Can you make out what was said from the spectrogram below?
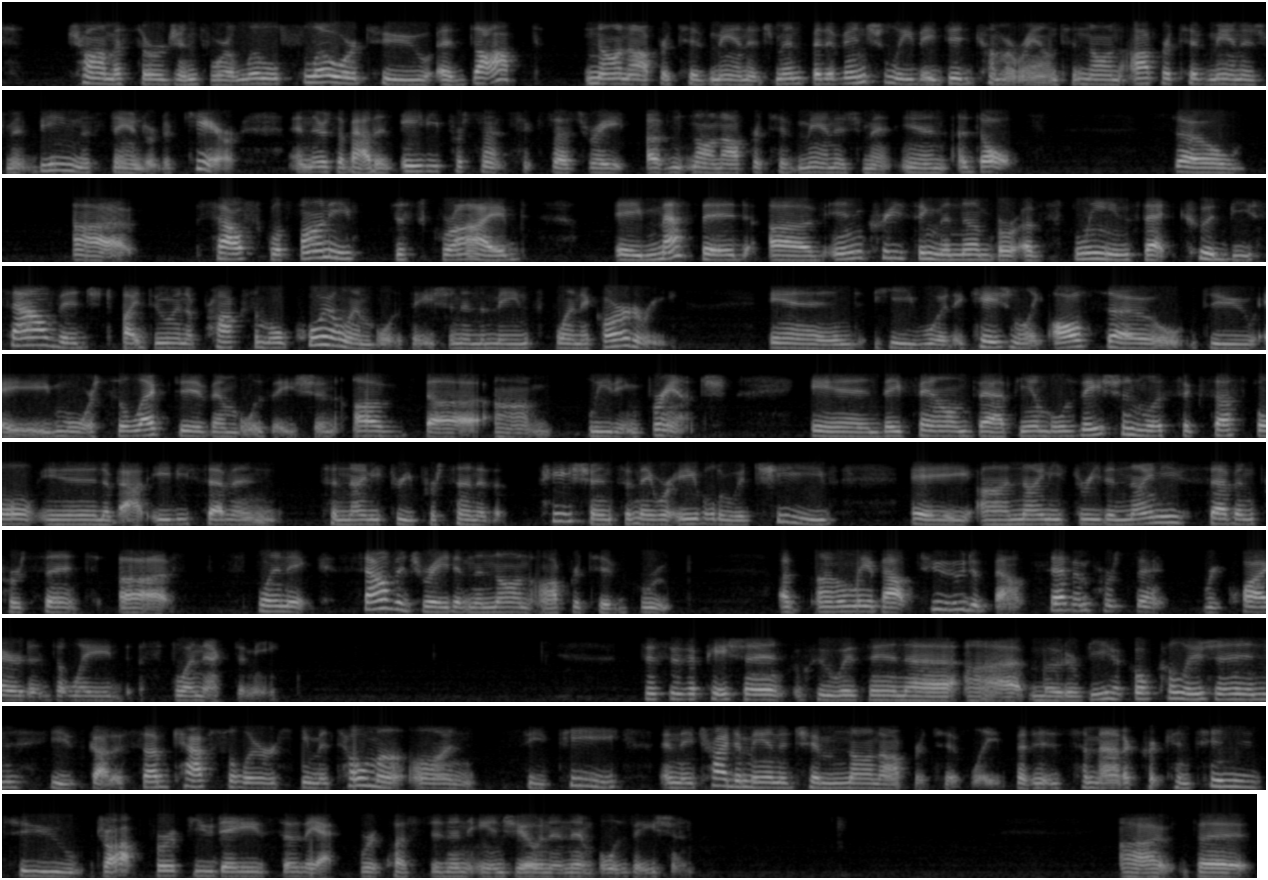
trauma surgeons were a little slower to adopt non-operative management, but eventually they did come around to non-operative management being the standard of care. And there's about an 80% success rate of non-operative management in adults. So uh, Sal Sclafani described a method of increasing the number of spleens that could be salvaged by doing a proximal coil embolization in the main splenic artery and he would occasionally also do a more selective embolization of the um, bleeding branch. And they found that the embolization was successful in about 87 to 93 percent of the patients, and they were able to achieve a uh, 93 to 97 percent uh, splenic salvage rate in the non-operative group uh, only about 2 to about 7% required a delayed splenectomy. This is a patient who was in a, a motor vehicle collision. He's got a subcapsular hematoma on CT, and they tried to manage him non operatively, but his hematocrit continued to drop for a few days, so they requested an angio and an embolization. Uh, the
